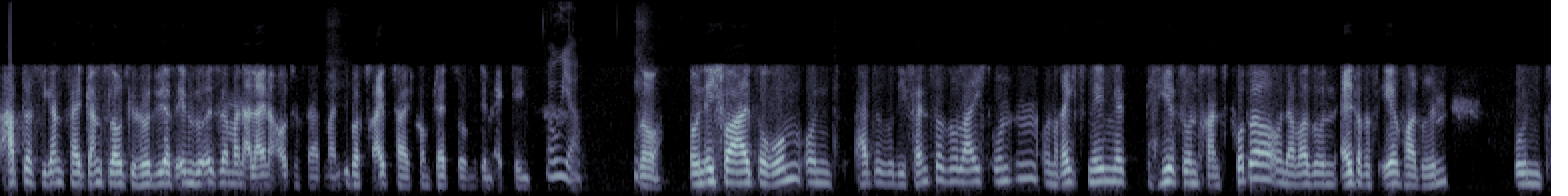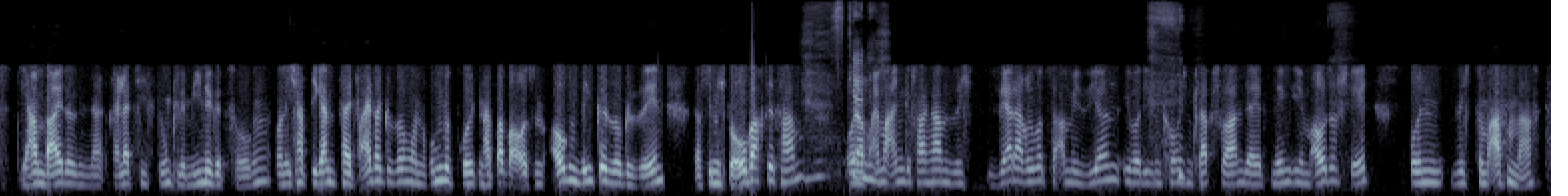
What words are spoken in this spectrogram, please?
habe das die ganze Zeit ganz laut gehört, wie das eben so ist, wenn man alleine Auto fährt. Man übertreibt halt komplett so mit dem Acting. Oh ja. So. Und ich war halt so rum und hatte so die Fenster so leicht unten und rechts neben mir hielt so ein Transporter und da war so ein älteres Ehepaar drin. Und die haben beide eine relativ dunkle Miene gezogen. Und ich habe die ganze Zeit weitergesungen und rumgebrüllt und habe aber aus dem Augenwinkel so gesehen, dass sie mich beobachtet haben und auf einmal angefangen haben, sich sehr darüber zu amüsieren, über diesen komischen Klappschwan, der jetzt neben ihm im Auto steht und sich zum Affen macht.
